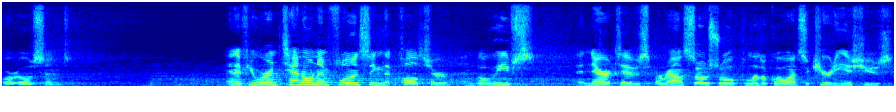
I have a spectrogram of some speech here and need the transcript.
or OSINT? And if you were intent on influencing the culture and beliefs and narratives around social, political, and security issues,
